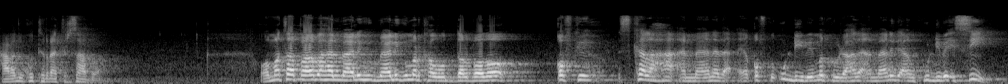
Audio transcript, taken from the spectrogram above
xaaladii ku tirnaa tirsaadba wamataa talabaha maaligu maaligu marka uu dalbado qofkii iska lahaa ammaanada ee qofka u dhiibay markuu yidhahdo ammaanadii aan kuu dhibay isii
